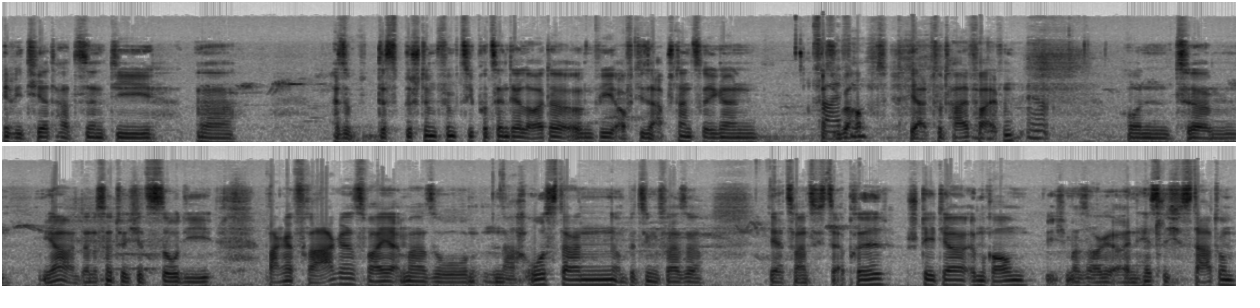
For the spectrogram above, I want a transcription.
irritiert hat, sind die, äh, also dass bestimmt 50 Prozent der Leute irgendwie auf diese Abstandsregeln, was überhaupt, ja, total pfeifen. Ja. Und ähm, ja, dann ist natürlich jetzt so die bange Frage. Es war ja immer so nach Ostern und beziehungsweise der 20. April steht ja im Raum, wie ich immer sage, ein hässliches Datum.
